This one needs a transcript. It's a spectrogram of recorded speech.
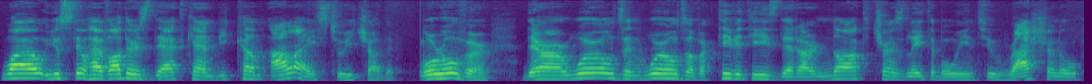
while you still have others that can become allies to each other. Moreover, there are worlds and worlds of activities that are not translatable into rational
